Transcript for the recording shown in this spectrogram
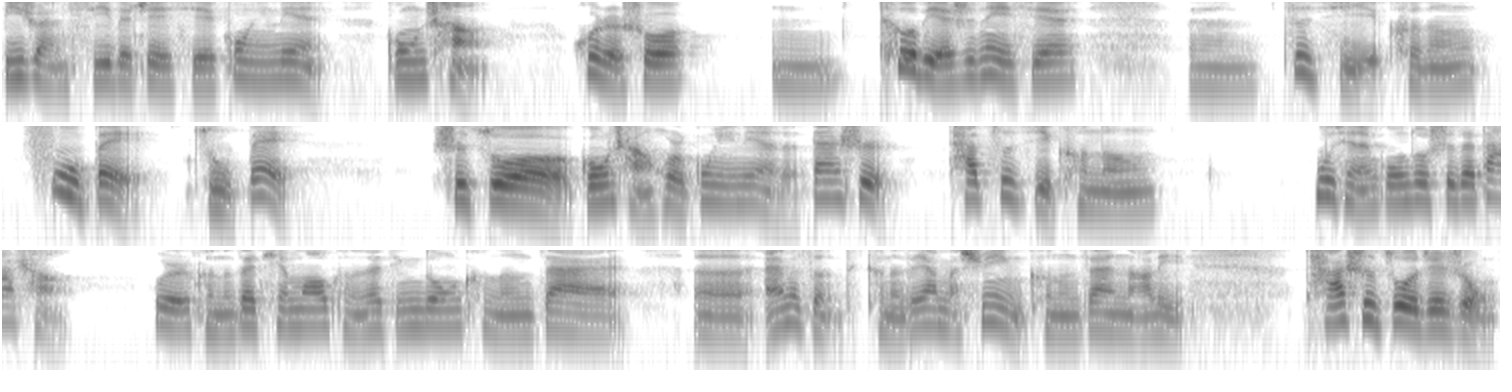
B 转 C 的这些供应链工厂，或者说，嗯，特别是那些，嗯，自己可能父辈、祖辈是做工厂或者供应链的，但是他自己可能目前的工作是在大厂，或者可能在天猫，可能在京东，可能在呃 Amazon，可能在亚马逊，可能在哪里，他是做这种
